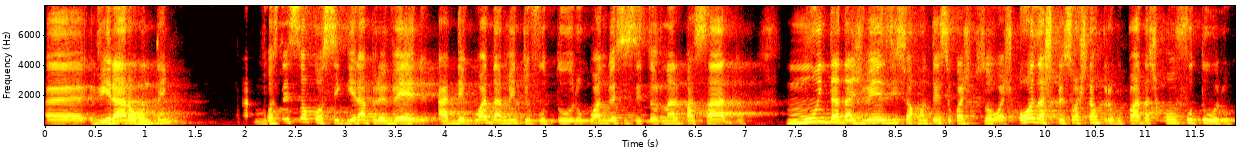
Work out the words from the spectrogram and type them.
é, virar ontem, você só conseguirá prever adequadamente o futuro quando esse se tornar passado. Muitas das vezes isso acontece com as pessoas. Hoje as pessoas estão preocupadas com o futuro,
